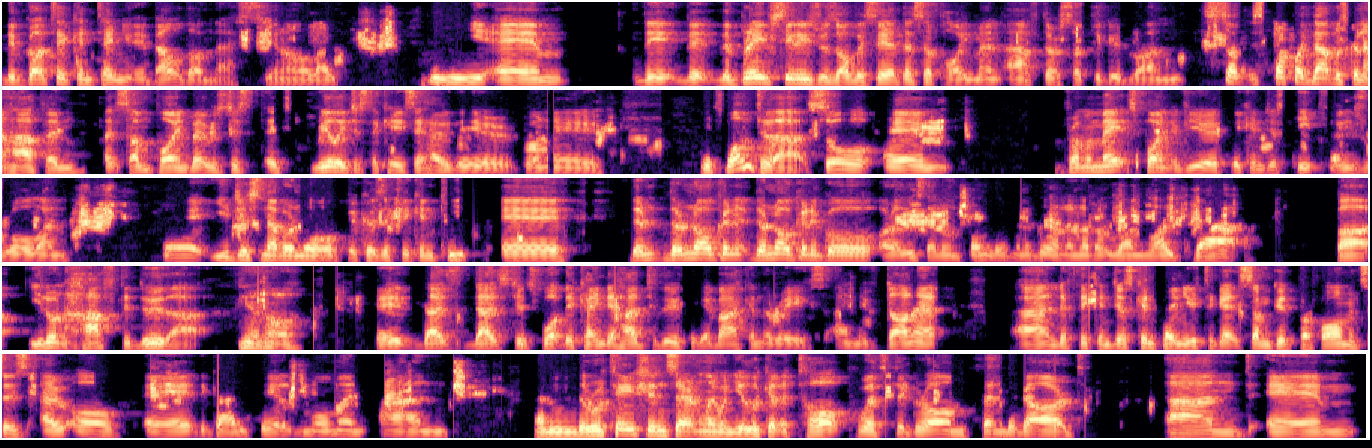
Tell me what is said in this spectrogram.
they've, got to continue to build on this. You know, like the um the, the the Brave series was obviously a disappointment after such a good run. Stuff, stuff like that was going to happen at some point, but it was just it's really just a case of how they're going to respond to that. So um, from a Mets point of view, if they can just keep things rolling, uh, you just never know because if they can keep, uh, they're they're not gonna they're not gonna go, or at least I don't think they're gonna go on another run like that. But you don't have to do that, you know. It, that's that's just what they kind of had to do to get back in the race, and they've done it. And if they can just continue to get some good performances out of uh, the guys there at the moment, and I mean the rotation certainly when you look at the top with deGrom, Syndergaard, and um,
